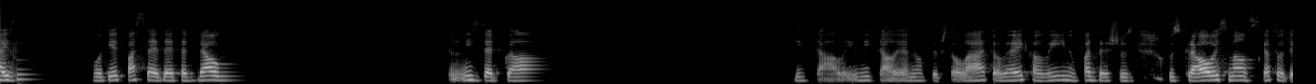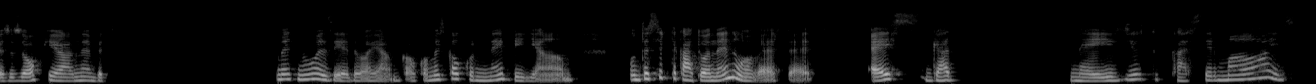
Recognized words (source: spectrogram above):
aizlūgt, iet pasēdēt ar draugu un izdzert glāzi. Itāliju, un Itālijā nopirks to lēto veikalu vīnu, padzerš uz, uz kraujas malas, skatoties uz okeānu. Mēs noziedojām kaut ko, mēs kaut kur nebijām. Un tas ir kā to nenovērtēt. Es gadu neizjūtu, kas ir mājas.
